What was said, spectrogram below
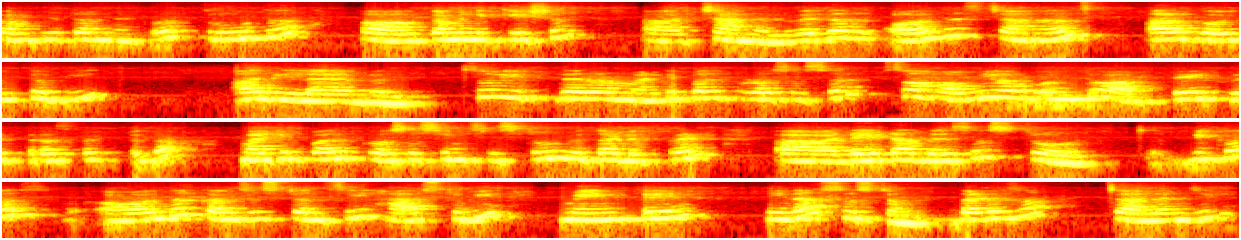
computer network through the uh, communication uh, channel, whether all these channels are going to be are reliable. So if there are multiple processors, so how we are going to update with respect to the multiple processing system with the different uh, databases stored because all the consistency has to be maintained in a system. That is a challenging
